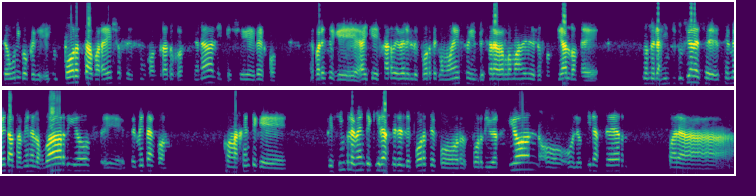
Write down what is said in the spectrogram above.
lo único que importa para ellos es un contrato profesional y que llegue lejos me parece que hay que dejar de ver el deporte como eso y empezar a verlo más desde lo social, donde donde las instituciones se, se metan también en los barrios, eh, se metan con, con la gente que, que simplemente quiere hacer el deporte por, por diversión o, lo quiere hacer para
